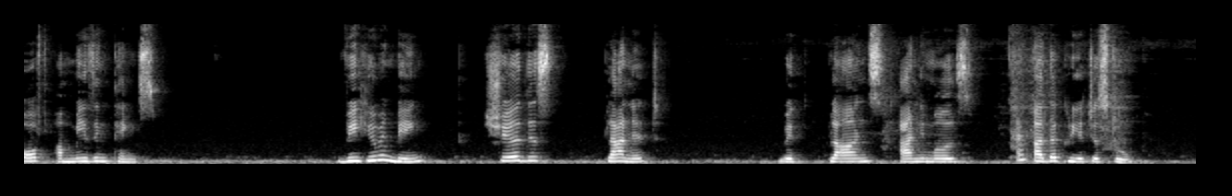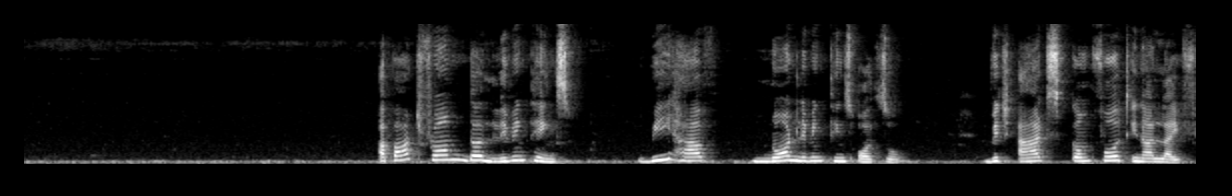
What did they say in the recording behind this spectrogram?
of amazing things. We human beings share this planet with plants, animals, and other creatures too. Apart from the living things, we have non living things also, which adds comfort in our life.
